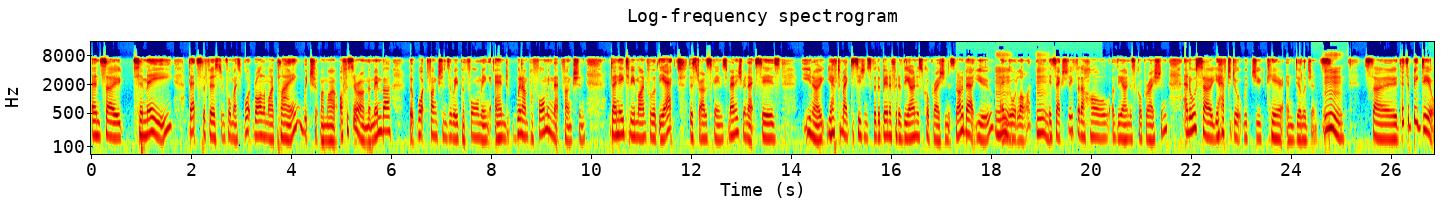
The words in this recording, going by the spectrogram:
And so to me, that's the first and foremost. What role am I playing? Which am I an officer? I'm a member, but what functions are we performing? And when I'm performing that function, they need to be mindful that the Act, the Strata Schemes Management Act, says, you know, you have to make decisions for the benefit of the owners corporation. It's not about you mm. and your lot. Mm. It's actually for the whole of the owners corporation. And also, you have to do it with due care and diligence. Mm. So that's a big deal.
